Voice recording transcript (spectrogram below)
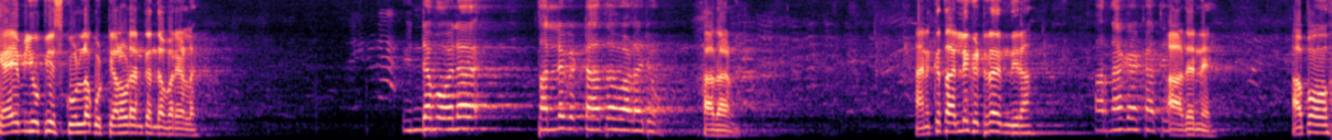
K M U P സ്കൂളിലെ കുട്ടികളോട് എനിക്ക് എന്താ പറയാനുള്ളത്? ഇന്റെ പോലെ തല്ല് കിട്ടാത്ത വളരും. അതാണ്. എനിക്ക് തല്ല് കിട്ടണത് എന്തിനാ? പറഞ്ഞാ കേക്കാത്ത. ആ, അതന്നെ. അപ്പോ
